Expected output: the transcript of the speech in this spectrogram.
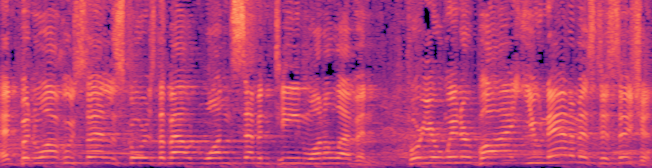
And Benoit Roussel scores the bout 117 111 for your winner by unanimous decision.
